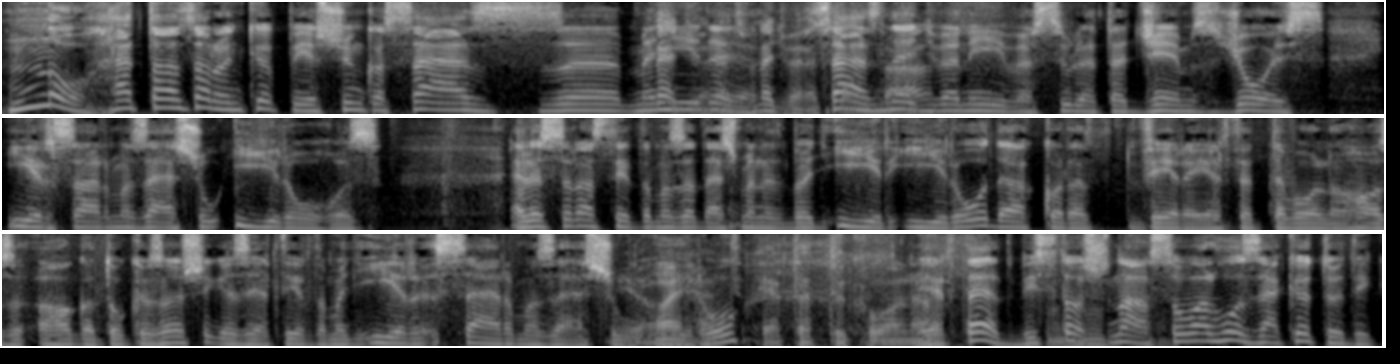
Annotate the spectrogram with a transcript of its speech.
No, hát az aranyköpésünk a 100 mennyi 40, ideje? 40, 140 éves született James Joyce írszármazású íróhoz Először azt írtam az adásmenetben, hogy ír író, de akkor azt félreértette volna a, a hallgató közönség, ezért írtam, hogy ír származású Jaj, író. Hát értettük volna. Érted? Biztos? Uh-huh. Na, szóval hozzá kötődik.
